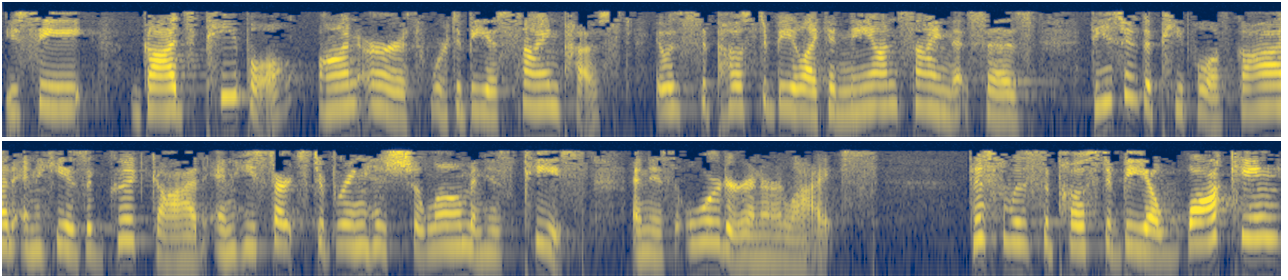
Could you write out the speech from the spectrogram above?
You see, God's people on earth were to be a signpost. It was supposed to be like a neon sign that says, these are the people of God and He is a good God and He starts to bring His shalom and His peace and His order in our lives. This was supposed to be a walking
